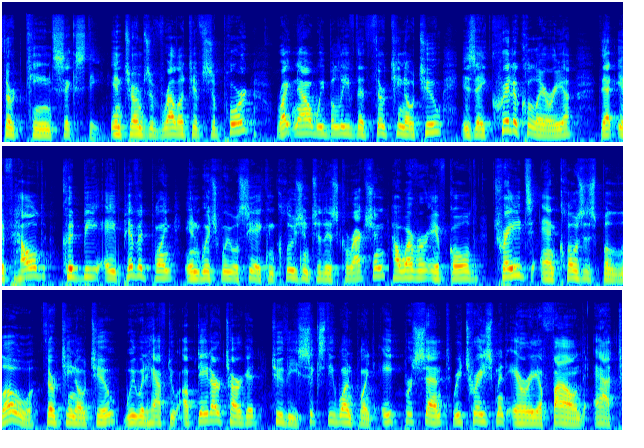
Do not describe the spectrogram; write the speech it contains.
1360. In terms of relative support, right now we believe that 1302 is a critical area that, if held, could be a pivot point in which we will see a conclusion to this correction. However, if gold trades and closes below 1302, we would have to update our target to the 61.8% retracement area found at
